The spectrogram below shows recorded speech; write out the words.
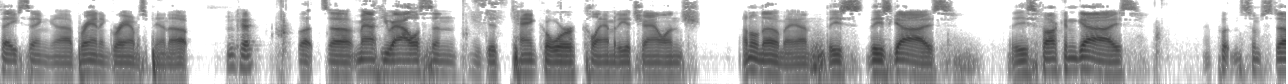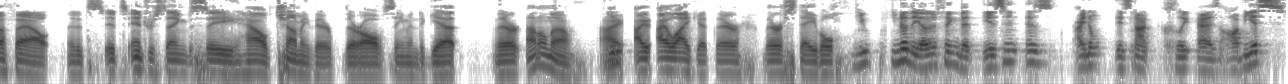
facing uh Brandon Graham's pinup. Okay. But uh Matthew Allison, he did Tankor, Calamity a Challenge. I don't know, man. These these guys, these fucking guys, are putting some stuff out, and it's it's interesting to see how chummy they're they're all seeming to get. They're I don't know. I, I, I like it. They're they're a stable. You you know the other thing that isn't as I don't it's not as obvious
